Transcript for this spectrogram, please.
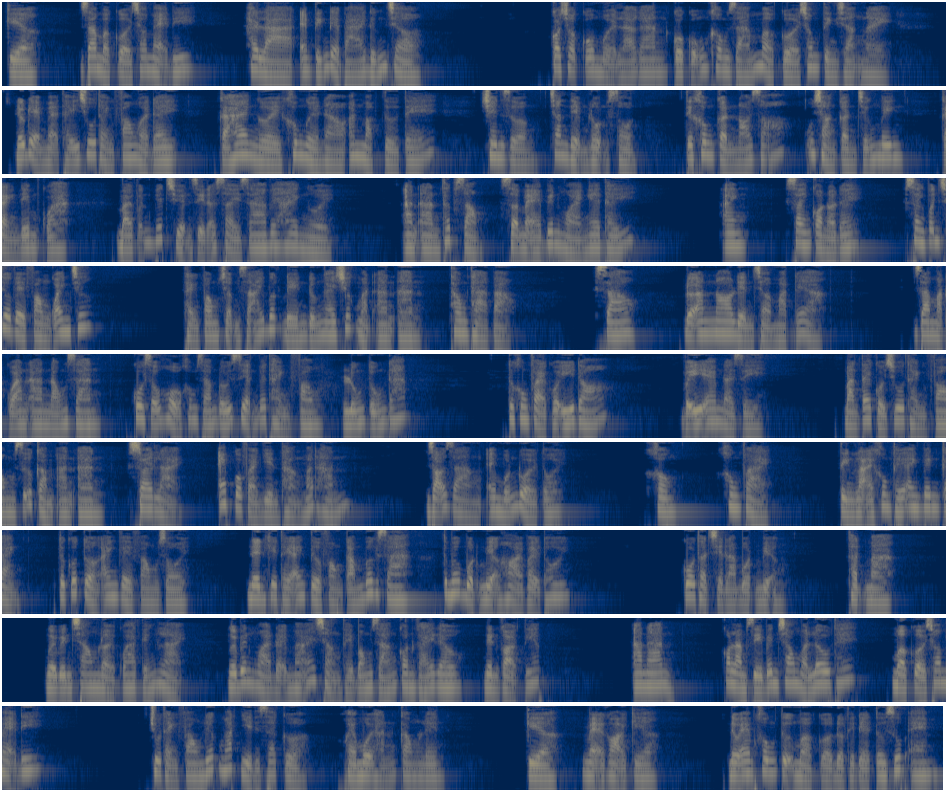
Kìa, ra mở cửa cho mẹ đi. Hay là em tính để bà đứng chờ? Có cho cô mười lá gan, Cô cũng không dám mở cửa trong tình trạng này. Nếu để mẹ thấy Chu Thành Phong ở đây, Cả hai người không người nào ăn mặc tử tế. Trên giường, chăn đệm lộn xộn. Thì không cần nói rõ Cũng chẳng cần chứng minh. Cảnh đêm qua Bà vẫn biết chuyện gì đã xảy ra với hai người. An An thấp giọng Sợ mẹ bên ngoài nghe thấy. Anh, sao anh còn ở đây? Sao vẫn chưa về phòng của anh chứ? Thành Phong chậm rãi bước đến đứng ngay trước mặt An An Thong thả bảo. Sao, đợi ăn no liền trở mặt đấy à? Da mặt của An An nóng gian Cô xấu hổ không dám đối diện với Thành Phong Lúng túng đáp. Tôi không phải có ý đó. Vậy ý em là gì? Bàn tay của Chu Thành Phong giữ cầm An An Xoay lại Ép cô phải nhìn thẳng mắt hắn. Rõ ràng em muốn đuổi tôi. Không, không phải. Tỉnh lại không thấy anh bên cạnh. Tôi cứ tưởng anh về phòng rồi. Nên khi thấy anh từ phòng tắm bước ra Tôi mới buột miệng hỏi vậy thôi. Cô thật chỉ là buột miệng. Thật mà. Người bên trong lời qua tiếng lại. Người bên ngoài đợi mãi chẳng thấy bóng dáng con gái đâu Nên gọi tiếp. An An Con làm gì bên trong mà lâu thế? Mở cửa cho mẹ đi. Chu Thành Phong liếc mắt nhìn ra cửa, Khóe môi hắn cong lên. Kìa, mẹ gọi kìa. Nếu em không tự mở cửa được thì để tôi giúp em.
